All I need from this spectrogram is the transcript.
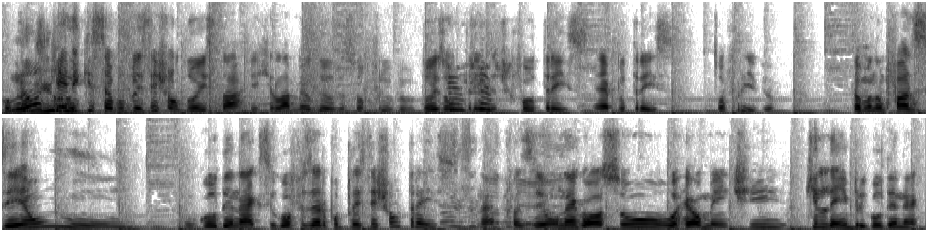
Como não aquele que saiu pro PlayStation 2, tá? Que lá, meu Deus, é sofrível. 2 ou 3, acho que foi o 3. É, pro 3. Sofrível. Então, mas não fazer um, um Golden Axe igual fizeram pro PlayStation 3, né? Fazer um negócio realmente que lembre Golden Axe.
